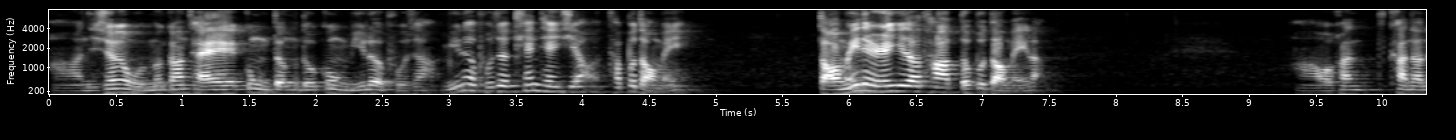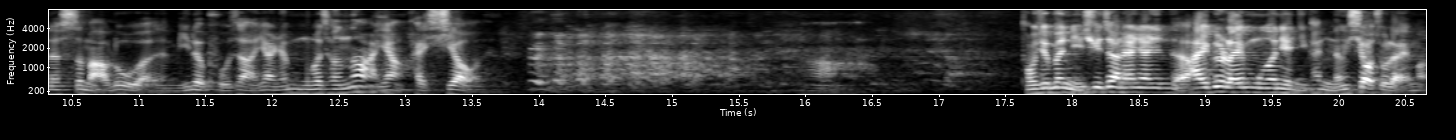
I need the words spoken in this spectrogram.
啊，你说我们刚才供灯都供弥勒菩萨，弥勒菩萨天天笑，他不倒霉。倒霉的人遇到他都不倒霉了。啊，我看看到那四马路啊，弥勒菩萨让人摸成那样还笑呢。啊，同学们，你去丈量人挨个来摸呢，你看你能笑出来吗？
